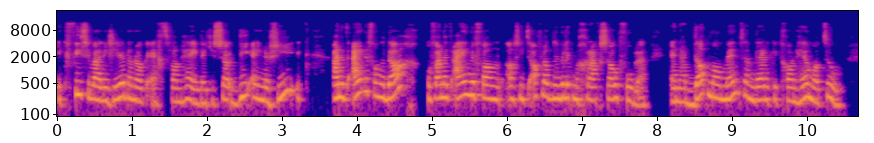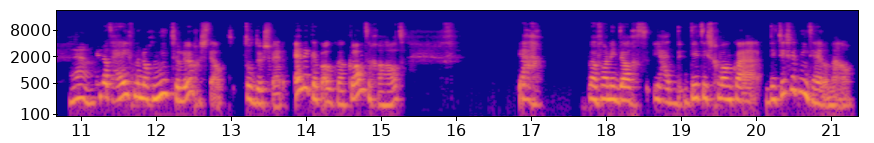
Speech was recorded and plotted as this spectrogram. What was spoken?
Ik visualiseer dan ook echt van, hey, weet je, zo, die energie, ik, aan het einde van de dag of aan het einde van als iets afloopt, dan wil ik me graag zo voelen. En naar dat momentum werk ik gewoon helemaal toe. Ja. En dat heeft me nog niet teleurgesteld tot dusver. En ik heb ook wel klanten gehad, ja, waarvan ik dacht, ja, dit is gewoon qua, dit is het niet helemaal.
